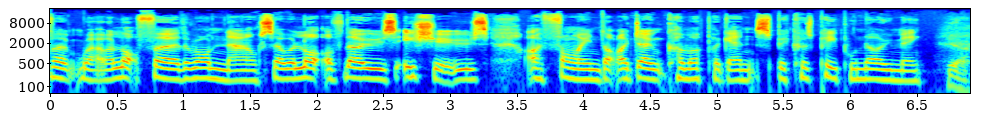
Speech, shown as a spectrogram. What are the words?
of well a lot further on now so a lot of those issues i find that i don't come up against because people know me Yeah.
